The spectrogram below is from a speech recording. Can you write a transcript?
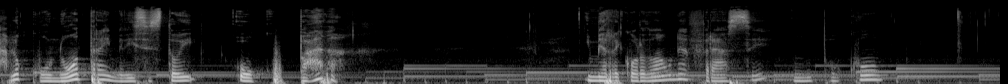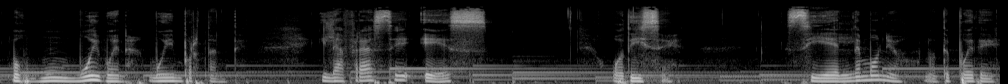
Hablo con otra y me dice, estoy ocupada. Y me recordó a una frase un poco, muy buena, muy importante. Y la frase es, o dice, si el demonio no te puede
